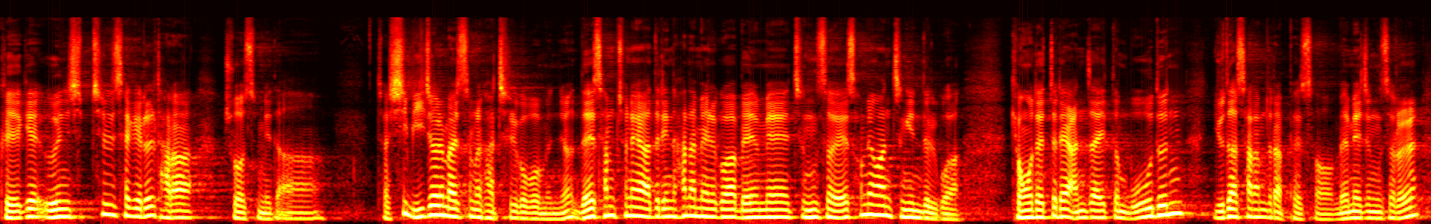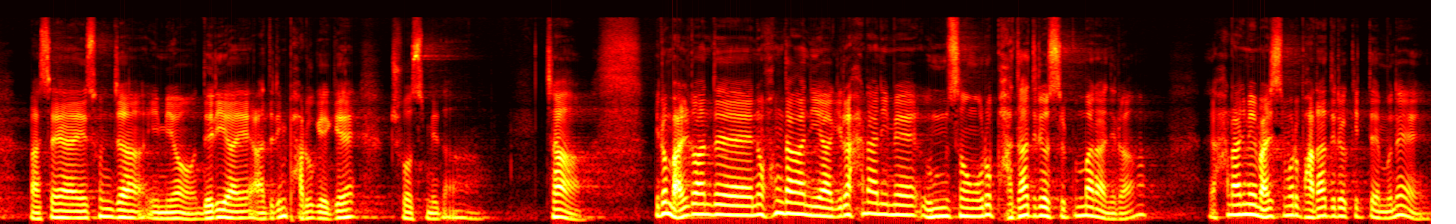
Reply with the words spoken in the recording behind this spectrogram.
그에게 은 17세계를 달아 주었습니다. 자, 12절 말씀을 같이 읽어보면요. 내 삼촌의 아들인 하나멜과 매매 증서에 서명한 증인들과 경호대 뜰에 앉아있던 모든 유다 사람들 앞에서 매매 증서를 마세야의 손자이며 네리아의 아들인 바룩에게 주었습니다. 자, 이런 말도 안 되는 황당한 이야기를 하나님의 음성으로 받아들였을 뿐만 아니라 하나님의 말씀으로 받아들였기 때문에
